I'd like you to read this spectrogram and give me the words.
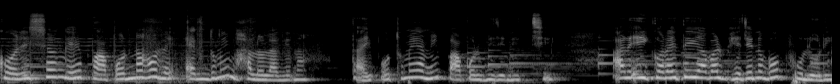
কড়ির সঙ্গে পাঁপড় না হলে একদমই ভালো লাগে না। তাই প্রথমে আমি পাঁপড় ভেজে নিচ্ছি। আর এই কড়াইতেই আবার ভেজে নেব ফুলুরি।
